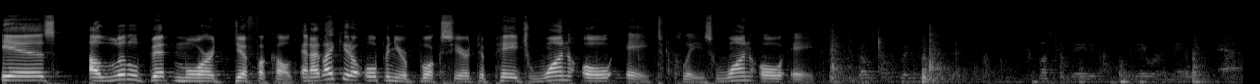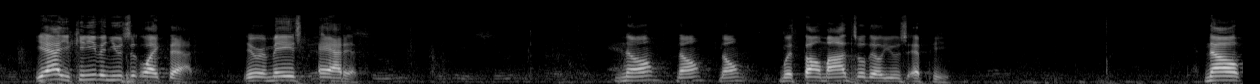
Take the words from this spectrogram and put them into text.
is a little bit more difficult. And I'd like you to open your books here to page 108, please. 108. Yeah, you can even use it like that. They were amazed at it. No, no, no. With thaumazo, they'll use epi. Now,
